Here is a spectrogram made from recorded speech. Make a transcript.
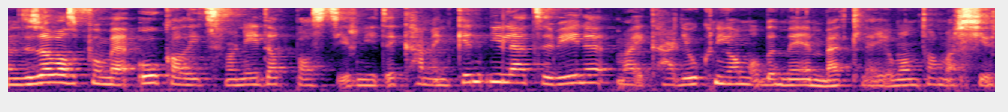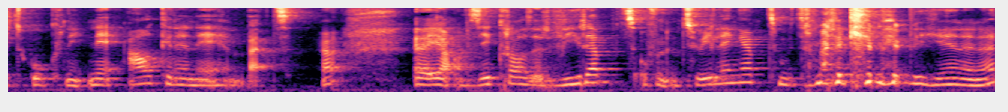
Um, dus dat was voor mij ook al iets van nee, dat past hier niet. Ik ga mijn kind niet laten wenen, maar ik ga die ook niet allemaal bij mij in bed leggen, want dat marcheert ook niet. Nee, elk in een eigen bed. Ja. Uh, ja, zeker als je er vier hebt of een tweeling hebt, moet er maar een keer mee beginnen. Hè.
